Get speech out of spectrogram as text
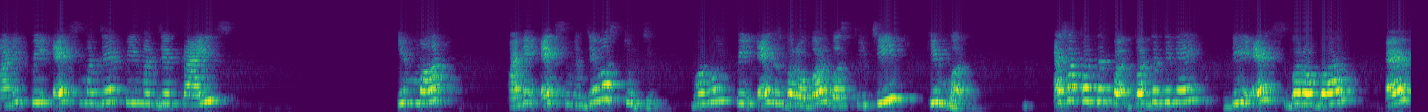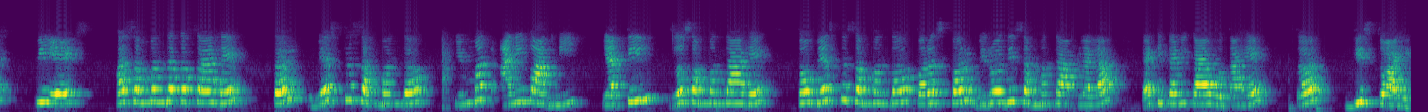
आणि पी एक्स म्हणजे पी म्हणजे प्राइस किंमत आणि एक्स म्हणजे वस्तूची. म्हणून पी एक्स बरोबर वस्तूची किंमत. अशा पद्धतीने डी एक्स बरोबर एफ पी एक्स हा संबंध कसा आहे? तर व्यस्त संबंध किंमत आणि मागणी यातील जो संबंध आहे तो व्यस्त संबंध परस्पर विरोधी संबंध आपल्याला या ठिकाणी काय होत आहे तर दिसतो आहे.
